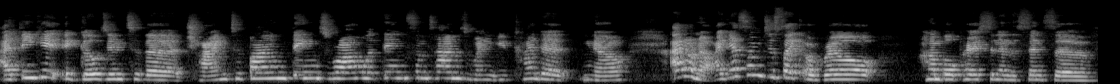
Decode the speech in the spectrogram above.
I think it, it goes into the trying to find things wrong with things sometimes when you kind of, you know, I don't know. I guess I'm just like a real humble person in the sense of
